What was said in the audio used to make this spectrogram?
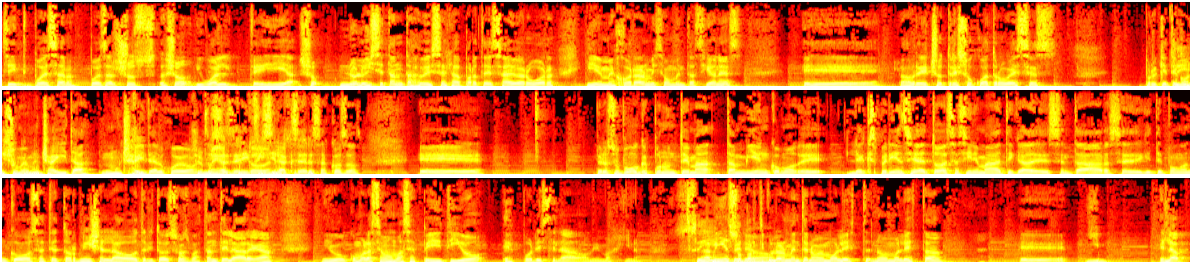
Sí, puede ser, puede ser. Yo, yo igual te diría, yo no lo hice tantas veces la parte de cyberware y de mejorar mis aumentaciones. Eh, lo habré hecho tres o cuatro veces. porque te Sí, consume mucha guita, mucha Sí, guita del juego, entonces es difícil en acceder a esas cosas. Eh, pero supongo que es por un tema también como de la experiencia de toda esa cinemática, de sentarse, de que te pongan cosas, te atornillen la otra y todo eso es bastante larga. Digo, ¿cómo lo hacemos más expeditivo? Es por ese lado, me imagino. Sí, a mí eso pero- particularmente no me molesta, no me molesta. eh, y es la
